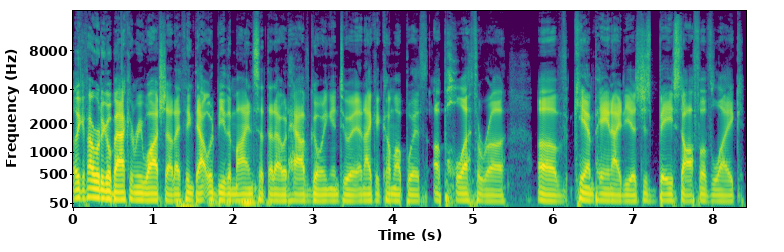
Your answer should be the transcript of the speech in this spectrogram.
Like if I were to go back and rewatch that, I think that would be the mindset that I would have going into it and I could come up with a plethora of campaign ideas just based off of like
